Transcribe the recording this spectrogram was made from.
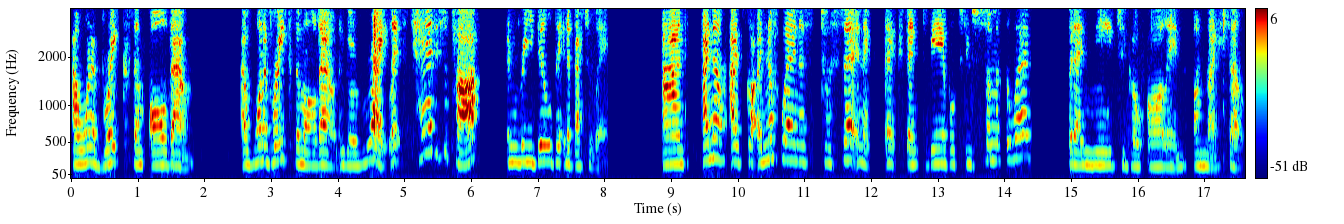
I want to break them all down. I want to break them all down and go, right, let's tear this apart and rebuild it in a better way. And I know I've got enough awareness to a certain extent to be able to do some of the work, but I need to go all in on myself.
